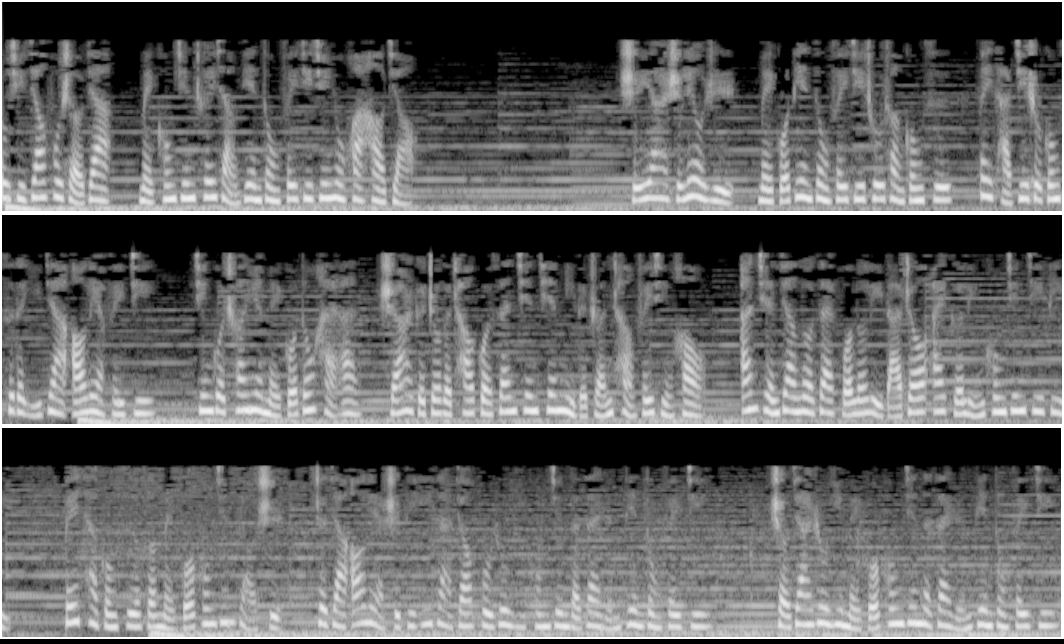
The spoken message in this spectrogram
陆续交付首架，美空军吹响电动飞机军用化号角。十月二十六日，美国电动飞机初创公司贝塔技术公司的一架奥利亚飞机，经过穿越美国东海岸十二个州的超过三千千米的转场飞行后，安全降落在佛罗里达州埃格林空军基地。贝塔公司和美国空军表示，这架奥利亚是第一架交付入役空军的载人电动飞机，首架入役美国空军的载人电动飞机。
